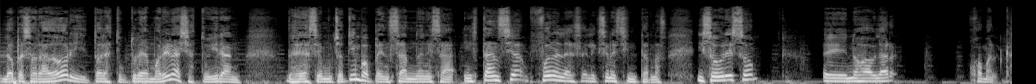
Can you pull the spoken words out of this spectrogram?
López Obrador y toda la estructura de Morena ya estuvieran desde hace mucho tiempo pensando en esa instancia. Fueron las elecciones internas. Y sobre eso eh, nos va a hablar Juan Malca.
